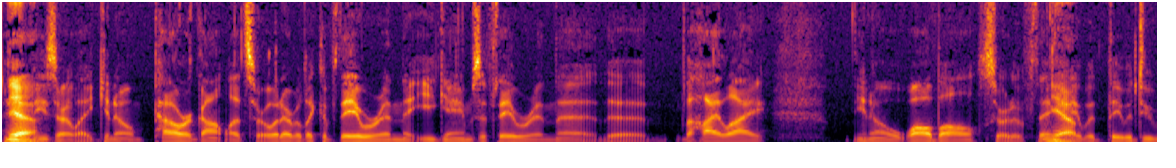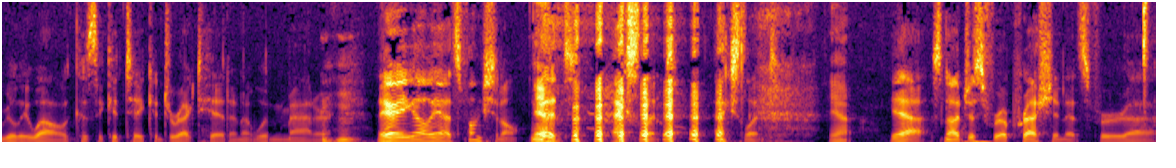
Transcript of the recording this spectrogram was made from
and Yeah. these are like you know power gauntlets or whatever. Like if they were in the e games if they were in the the the jai alai you know wall ball sort of thing Yeah. they would they would do really well because they could take a direct hit and it wouldn't matter. There you go. Yeah it's functional. Mm-hmm. Yeah. good. Excellent. Excellent. Yeah. Yeah it's not just for oppression it's for uh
